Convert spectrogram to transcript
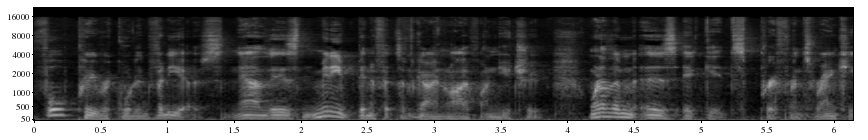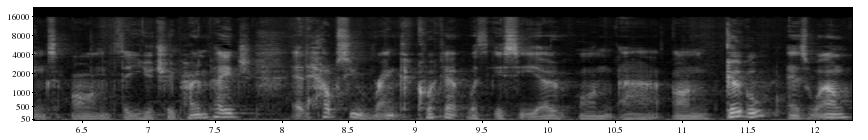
for pre-recorded videos. Now there's many benefits of going live on YouTube. One of them is it gets preference rankings on the YouTube homepage. It helps you rank quicker with SEO on, uh, on Google as well.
